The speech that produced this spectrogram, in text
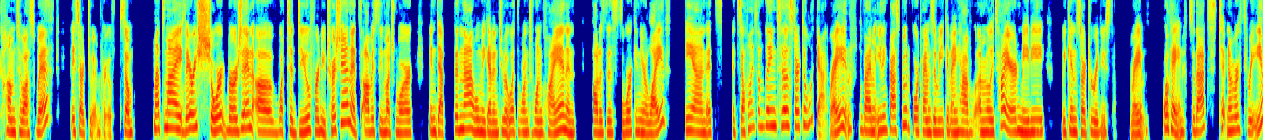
come to us with, they start to improve. So that's my very short version of what to do for nutrition. It's obviously much more in depth than that when we get into it with one to one client and how does this work in your life. And it's it's definitely something to start to look at, right? If I'm eating fast food four times a week and I have, I'm really tired, maybe we can start to reduce that, right? Okay. So that's tip number three,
